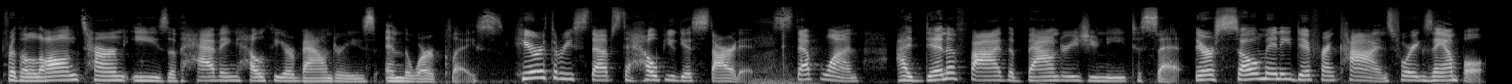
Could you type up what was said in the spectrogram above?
for the long term ease of having healthier boundaries in the workplace. Here are three steps to help you get started. Step one, Identify the boundaries you need to set. There are so many different kinds. For example,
